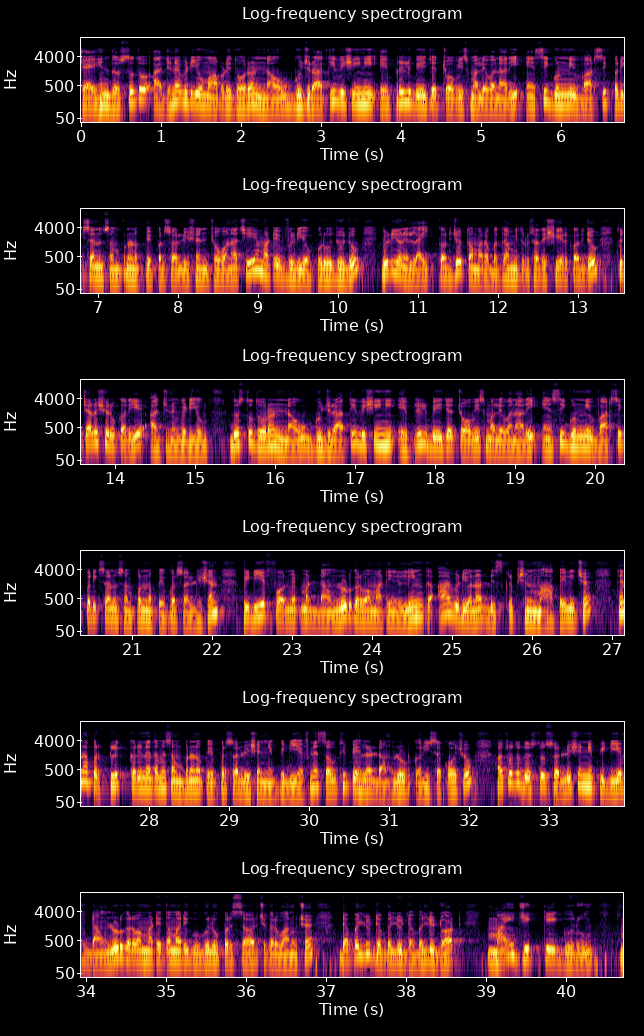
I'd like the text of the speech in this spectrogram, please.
જય હિન્દ દોસ્તો, તો આજના વિડીયોમાં આપણે ધોરણ નવ ગુજરાતી વિષયની એપ્રિલ બે હજાર ચોવીસમાં લેવાનારી એંસી ગુણની વાર્ષિક પરીક્ષાનું સંપૂર્ણ પેપર સોલ્યુશન જોવાના છીએ. એ માટે વીડિયો પૂરો જોજો. વિડીયોને લાઇક કરજો, તમારા બધા મિત્રો સાથે શેર કરજો. તો ચાલો શરૂ કરીએ આજનો વીડિયો. દોસ્તો, ધોરણ નવ ગુજરાતી વિષયની એપ્રિલ બે હજાર ચોવીસમાં લેવાનારી એંસી ગુણની વાર્ષિક પરીક્ષાનું સંપૂર્ણ પેપર સોલ્યુશન પીડીએફ ફોર્મેટમાં ડાઉનલોડ કરવા માટેની લિંક આ વિડીયોના ડિસ્ક્રિપ્શનમાં આપેલી છે. તેના પર ક્લિક કરીને તમે સંપૂર્ણ પેપર સોલ્યુશનની પીડીએફને સૌથી પહેલાં ડાઉનલોડ કરી શકો છો. અથવા તો દોસ્તો સોલ્યુશનની પીડીએફ ડાઉનલોડ કરવા માટે તમારે ગૂગલ ઉપર સર્ચ કરવાનું છે. W W W dot my GK Guru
